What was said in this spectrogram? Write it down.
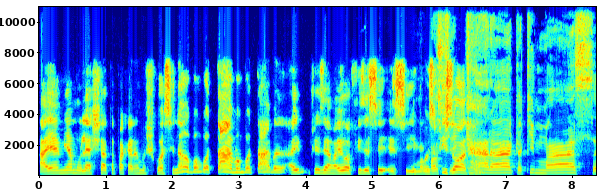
Aí a minha mulher chata pra caramba ficou assim: não, vamos botar, vamos botar. Aí fizemos. Aí eu fiz esse. esse coisa, fiz ontem. Caraca, que massa!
